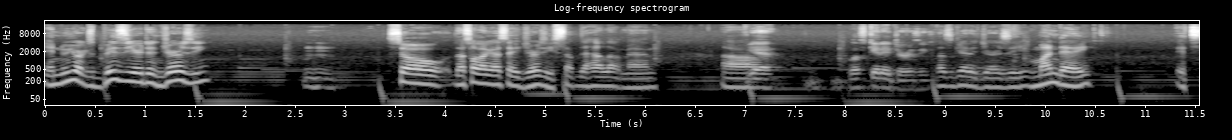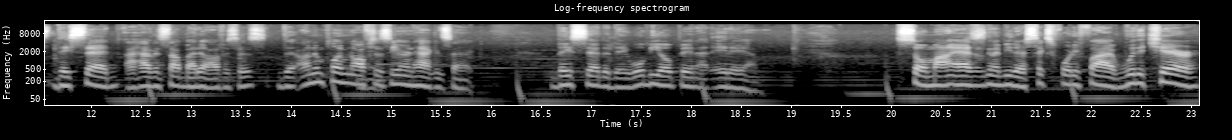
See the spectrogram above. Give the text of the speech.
and New York's busier than Jersey. hmm So that's all I gotta say. Jersey, step the hell up, man. Um, yeah. Let's get it, Jersey. Let's get it, Jersey. Monday, it's they said I haven't stopped by the offices. The unemployment offices here in Hackensack, they said that they will be open at 8 a.m. So my ass is gonna be there 6:45 with a chair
